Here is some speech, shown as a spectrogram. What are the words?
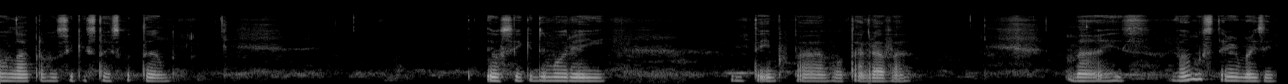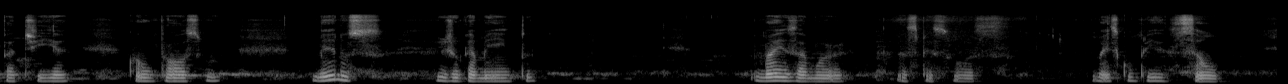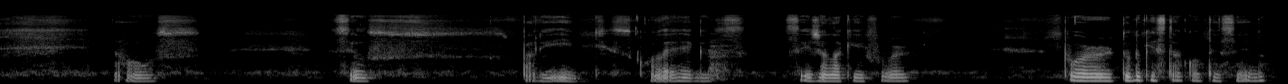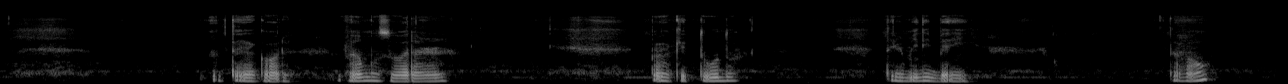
Olá para você que está escutando. Eu sei que demorei um tempo para voltar a gravar, mas vamos ter mais empatia com o próximo, menos julgamento, mais amor às pessoas, mais compreensão aos seus parentes, colegas, seja lá quem for, por tudo que está acontecendo até agora. Vamos orar para que tudo termine bem, tá bom?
